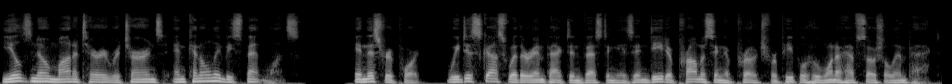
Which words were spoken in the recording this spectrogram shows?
yields no monetary returns and can only be spent once. In this report, we discuss whether impact investing is indeed a promising approach for people who want to have social impact.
